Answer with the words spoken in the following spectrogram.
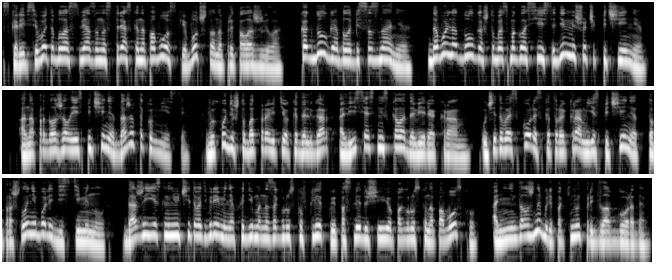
Скорее всего, это было связано с тряской на повозке. Вот что она предположила. Как долго я была без сознания? Довольно долго, чтобы я смогла съесть один мешочек печенья. Она продолжала есть печенье даже в таком месте. Выходит, чтобы отправить ее к Эдельгард, Алисия снискала доверие Крам. Учитывая скорость, с которой Крам ест печенье, то прошло не более 10 минут. Даже если не учитывать время, необходимое на загрузку в клетку и последующую ее погрузку на повозку, они не должны были покинуть пределов города.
